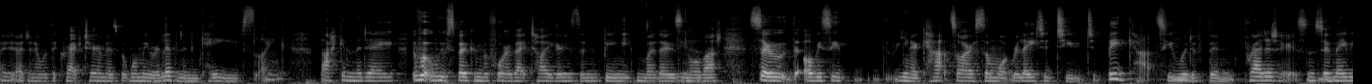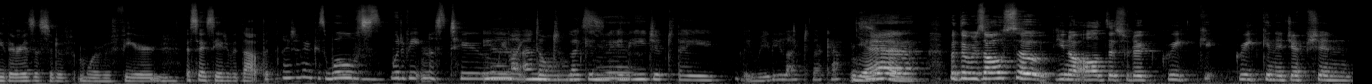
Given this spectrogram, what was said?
I, I don't know what the correct term is, but when we were living in caves, like back in the day, well, we've spoken before about tigers and being eaten by those and all that. So th- obviously, you know, cats are somewhat related to to big cats who would Mm. have been predators, and so Mm. maybe there is a sort of more of a fear Mm. associated with that. But then I don't know because wolves would have eaten us too. Yeah, we like and dogs. like in, in Egypt, they they really liked their cats. yeah. But there was also, you know, all the sort of Greek Greek and Egyptian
